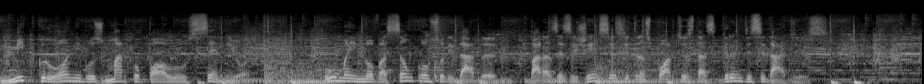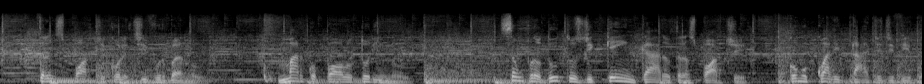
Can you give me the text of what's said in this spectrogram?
Micro-ônibus Marco Polo Sênior uma inovação consolidada para as exigências de transportes das grandes cidades. Transporte coletivo urbano. Marco Polo Torino. São produtos de quem encara o transporte como qualidade de vida.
